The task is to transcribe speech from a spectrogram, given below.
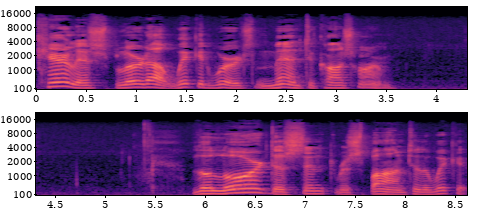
careless blurt out wicked words meant to cause harm. The Lord doesn't respond to the wicked,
